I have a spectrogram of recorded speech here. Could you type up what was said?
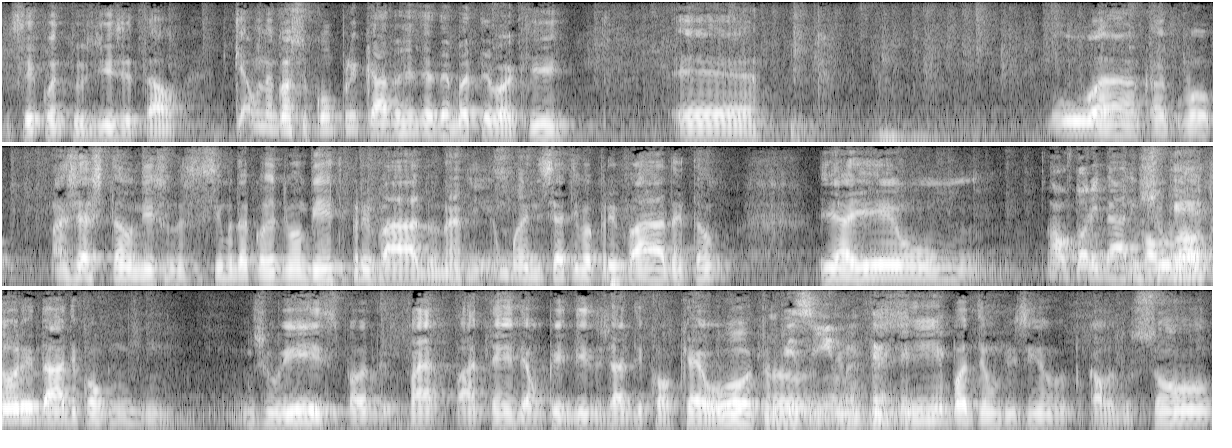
não sei quantos dias e tal. Que é um negócio complicado, a gente já debateu aqui. É, o, a- a- a gestão disso, né, em cima da coisa de um ambiente privado, né? Isso. Uma iniciativa privada. Então, e aí um. Uma autoridade um, qualquer. Uma autoridade com um, um juiz pode, vai, atende a um pedido já de qualquer outro. Um vizinho, um né? vizinho, pode ter um vizinho por causa do som.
